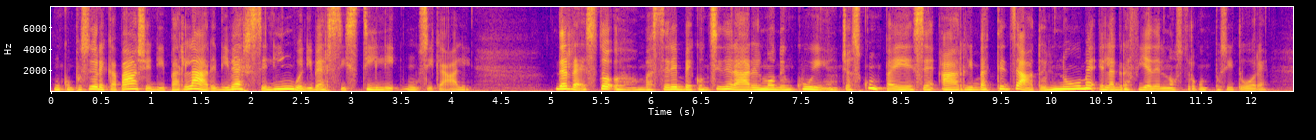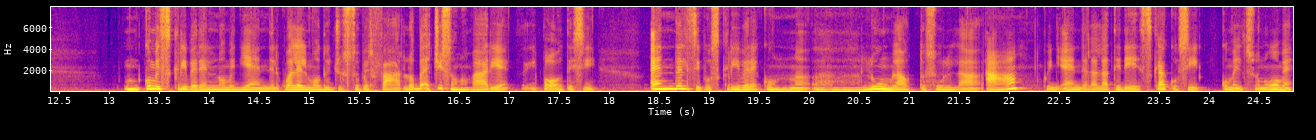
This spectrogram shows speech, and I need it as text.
un compositore capace di parlare diverse lingue, diversi stili musicali. Del resto eh, basterebbe considerare il modo in cui ciascun paese ha ribattezzato il nome e la grafia del nostro compositore. Mm, come scrivere il nome di Handel? Qual è il modo giusto per farlo? Beh, ci sono varie ipotesi. Handel si può scrivere con uh, l'umlaut sulla A, quindi Handel alla tedesca, così come il suo nome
